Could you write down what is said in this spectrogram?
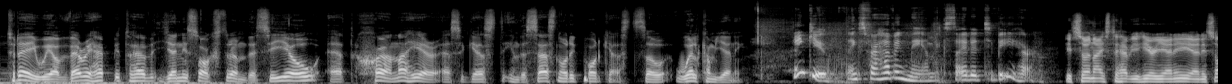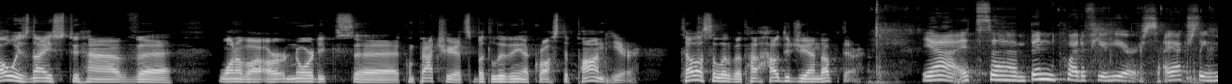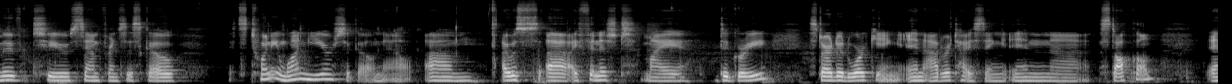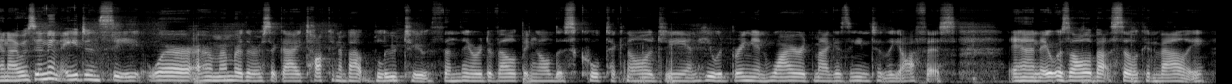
Today we are very happy to have Jenny Sagström, the CEO at Sköna here as a guest in the SaaS Nordic podcast. So welcome Jenny. Thank you. Thanks for having me. I'm excited to be here. It's so nice to have you here, Jenny, and it's always nice to have uh, one of our, our Nordics uh, compatriots, but living across the pond here. Tell us a little bit, how, how did you end up there? Yeah, it's uh, been quite a few years. I actually moved to San Francisco it's 21 years ago now. Um, I was uh, I finished my degree, started working in advertising in uh, Stockholm, and I was in an agency where I remember there was a guy talking about Bluetooth, and they were developing all this cool technology, and he would bring in Wired magazine to the office, and it was all about Silicon Valley.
